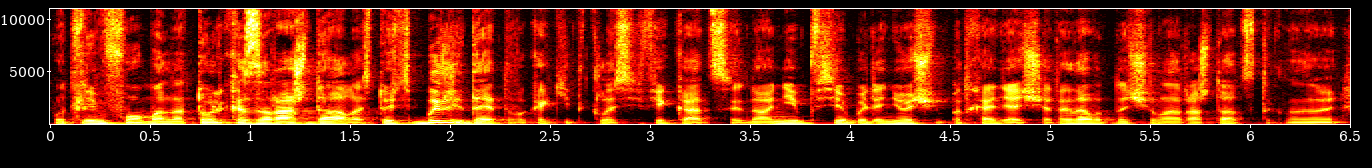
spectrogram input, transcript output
вот лимфома, она только зарождалась. То есть были до этого какие-то классификации, но они все были не очень подходящие. А тогда вот начала рождаться так называемая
